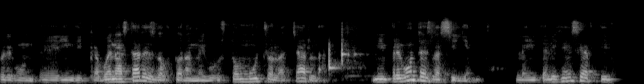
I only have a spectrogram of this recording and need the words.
eh, indica, buenas tardes doctora, me gustó mucho la charla. Mi pregunta es la siguiente, ¿la inteligencia artificial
